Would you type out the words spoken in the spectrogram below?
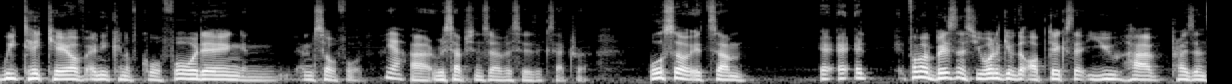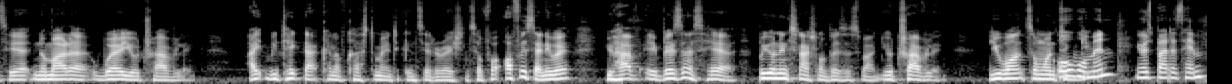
we take care of any kind of call forwarding and, and so forth yeah uh, reception services, etc. Also, it's um, it, it, from a business, you want to give the optics that you have presence here, no matter where you're traveling. I, we take that kind of customer into consideration. So for Office Anywhere, you have a business here, but you're an international businessman. You're traveling. You want someone to or gi- woman you're as bad as him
